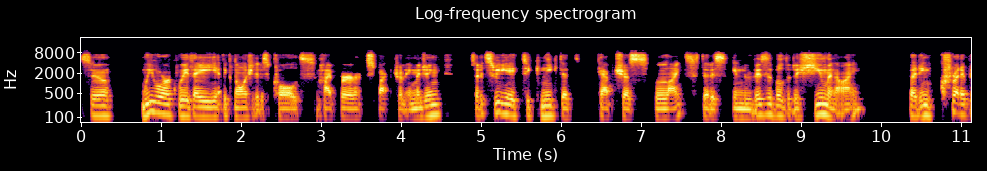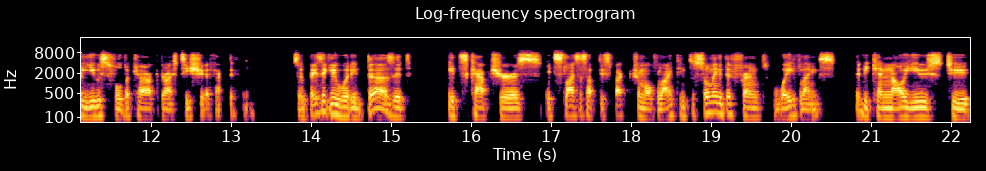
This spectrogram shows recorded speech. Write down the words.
So we work with a technology that is called hyperspectral imaging. So it's really a technique that captures light that is invisible to the human eye, but incredibly useful to characterize tissue effectively. So basically what it does, it it captures, it slices up the spectrum of light into so many different wavelengths that we can now use to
